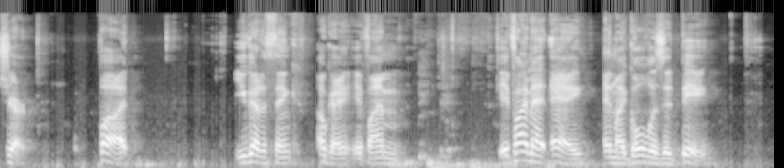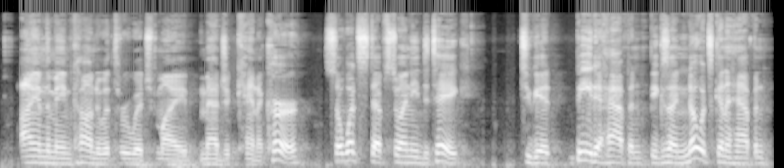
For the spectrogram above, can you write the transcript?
Sure. But you got to think, okay, if I'm if I'm at A and my goal is at B, I am the main conduit through which my magic can occur. So what steps do I need to take to get B to happen because I know it's going to happen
